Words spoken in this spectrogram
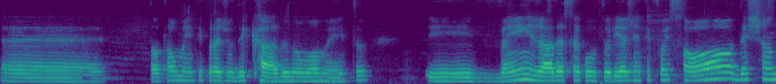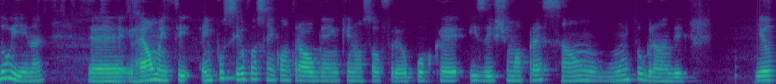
é, totalmente prejudicado no momento e vem já dessa cultura e a gente foi só deixando ir, né? É, realmente é impossível você encontrar alguém que não sofreu porque existe uma pressão muito grande. E eu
